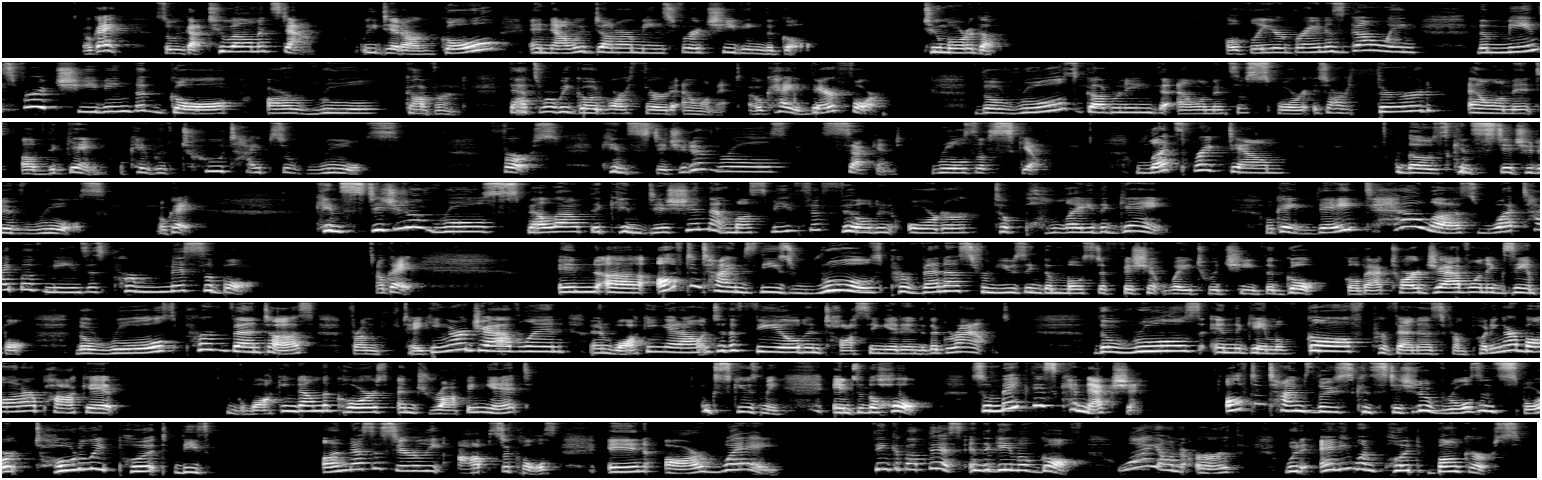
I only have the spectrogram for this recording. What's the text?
Okay, so we've got two elements down. We did our goal, and now we've done our means for achieving the goal. Two more to go. Hopefully your brain is going. The means for achieving the goal are rule governed. That's where we go to our third element. Okay, therefore, the rules governing the elements of sport is our third element of the game. Okay, we have two types of rules. First, constitutive rules. Second, rules of skill. Let's break down those constitutive rules. Okay, Constitutive rules spell out the condition that must be fulfilled in order to play the game. Okay, they tell us what type of means is permissible. Okay, and uh, oftentimes these rules prevent us from using the most efficient way to achieve the goal. Go back to our javelin example. The rules prevent us from taking our javelin and walking it out into the field and tossing it into the ground. The rules in the game of golf prevent us from putting our ball in our pocket, walking down the course, and dropping it, excuse me, into the hole. So make this connection. Oftentimes, these constitutive rules in sport totally put these unnecessarily obstacles in our way. Think about this in the game of golf. Why on earth would anyone put bunkers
